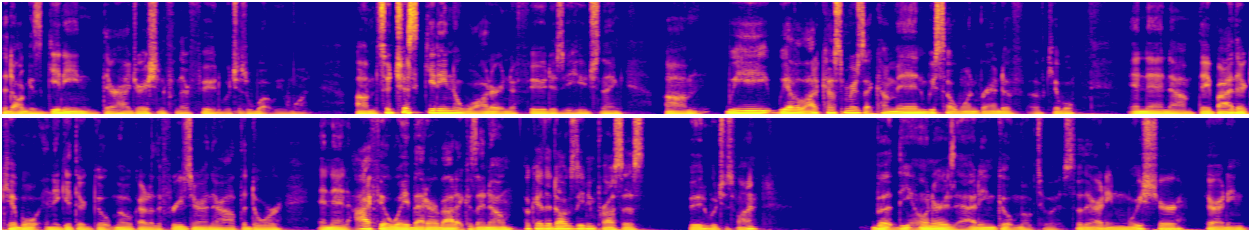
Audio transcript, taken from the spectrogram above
the dog is getting their hydration from their food, which is what we want. Um, so just getting the water into food is a huge thing. Um, we we have a lot of customers that come in. We sell one brand of, of kibble, and then um, they buy their kibble and they get their goat milk out of the freezer and they're out the door. And then I feel way better about it because I know okay the dog's eating processed food, which is fine, but the owner is adding goat milk to it, so they're adding moisture. They're adding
